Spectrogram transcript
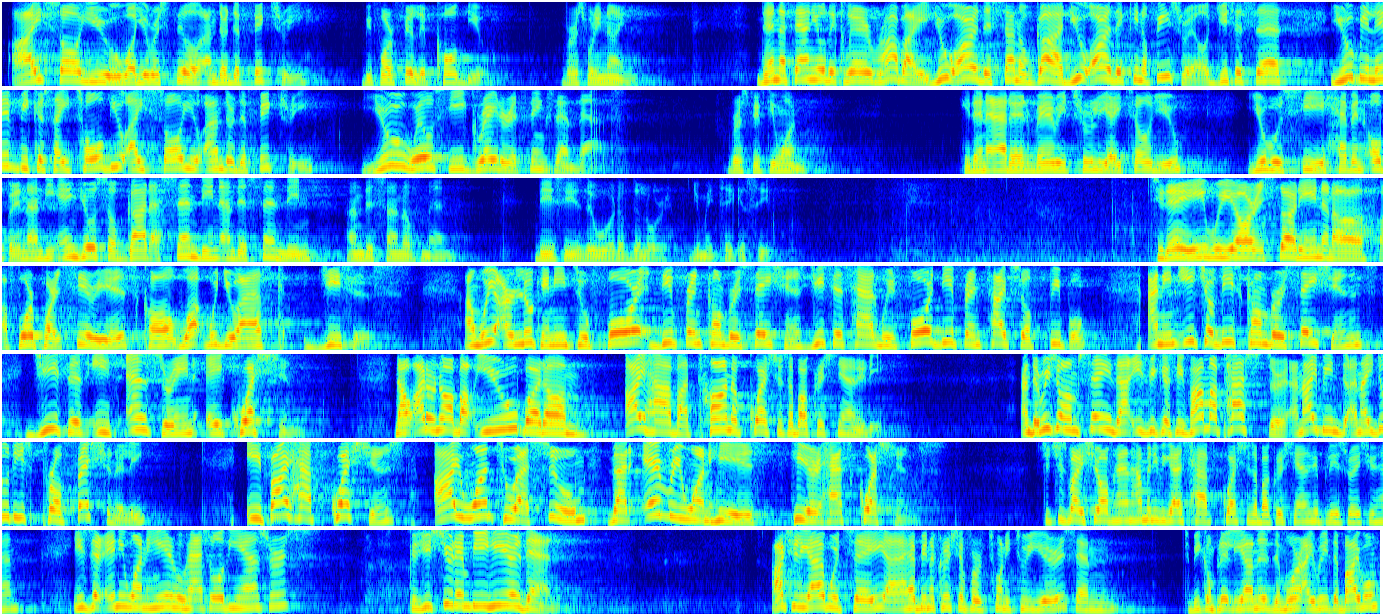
I saw you while you were still under the fig tree before Philip called you. Verse 49. Then Nathanael declared, Rabbi, you are the Son of God, you are the King of Israel. Jesus said, You believe because I told you I saw you under the fig tree. You will see greater things than that. Verse 51. He then added, Very truly I tell you, you will see heaven open and the angels of God ascending and descending on the Son of Man. This is the word of the Lord. You may take a seat. Today, we are studying in a, a four part series called What Would You Ask Jesus? And we are looking into four different conversations Jesus had with four different types of people. And in each of these conversations, Jesus is answering a question. Now, I don't know about you, but um, I have a ton of questions about Christianity. And the reason I'm saying that is because if I'm a pastor and, I've been, and I do this professionally, if I have questions, I want to assume that everyone here, is, here has questions. So, just by show of hand, how many of you guys have questions about Christianity? Please raise your hand. Is there anyone here who has all the answers? Because you shouldn't be here then. Actually, I would say I have been a Christian for 22 years, and to be completely honest, the more I read the Bible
